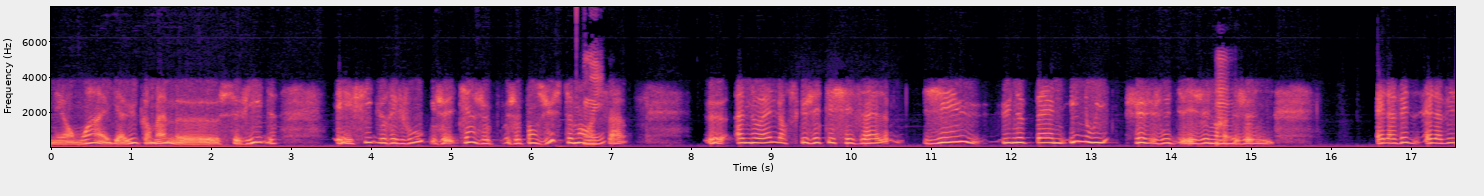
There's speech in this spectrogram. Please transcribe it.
néanmoins, il y a eu quand même ce vide. Et figurez-vous, je, tiens, je, je pense justement à ça. Euh, à Noël, lorsque j'étais chez elle, j'ai eu une peine inouïe. Je, je, mm. elle avait, elle avait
